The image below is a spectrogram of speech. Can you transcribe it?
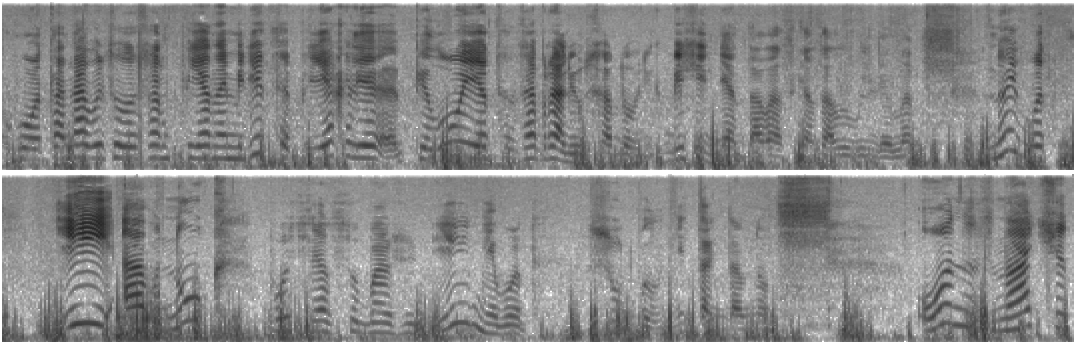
Вот, она вызвала санкт-пьяная милиция, приехали, пилу и это забрали у садовника. Бензин не отдала, сказала, вылила. Ну и вот, и, а внук после освобождения, вот, суд был не так давно, он, значит,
